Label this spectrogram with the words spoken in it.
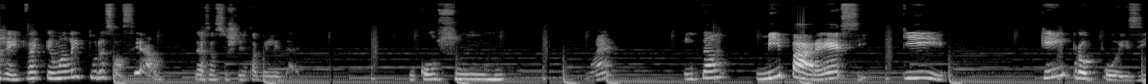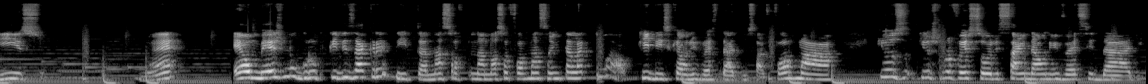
gente vai ter uma leitura social dessa sustentabilidade. O consumo, não é? Então, me parece que quem propôs isso, né, é o mesmo grupo que desacredita na, so, na, nossa formação intelectual, que diz que a universidade não sabe formar, que os, que os professores saem da universidade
